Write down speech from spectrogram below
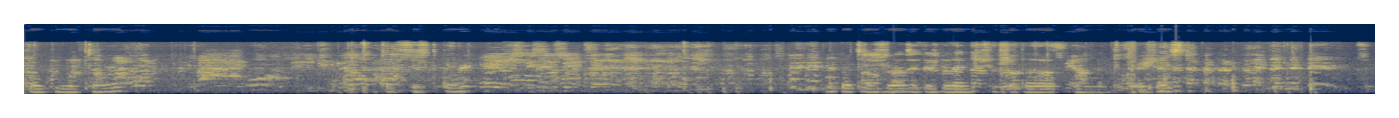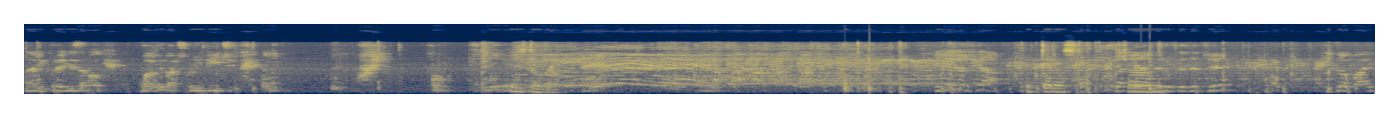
Wkopmy to. To wszystko. Dobra, teraz żelazo pozbierałem, to się przyda. mm, to już jest? Przed nami kolejny zawod. Łamywacz olimpijczyk. Jest dobra. I teraz gra. I teraz tak, chciałem. I cofaj.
